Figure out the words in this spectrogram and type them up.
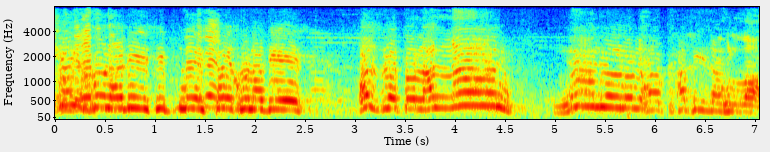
শেখুল হাদিস ইবনে শেখুল হাদিস হজরতুল আল্লাহ মামুনুল হক হাফিজাহুল্লাহ।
